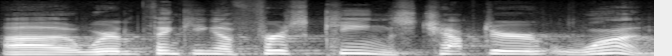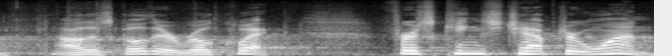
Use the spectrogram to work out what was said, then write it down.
Uh, we're thinking of 1 Kings chapter 1. I'll just go there real quick. 1 Kings chapter 1.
